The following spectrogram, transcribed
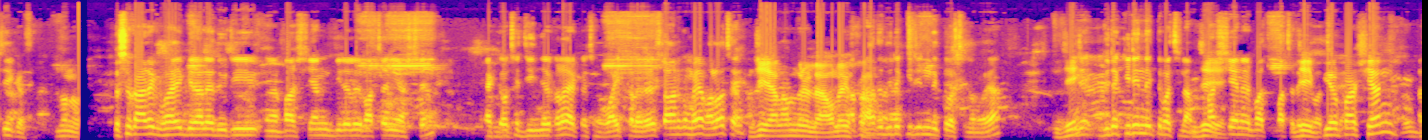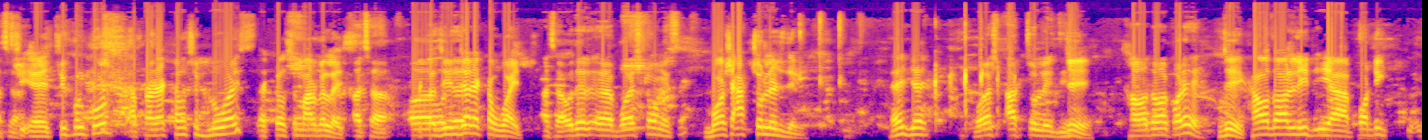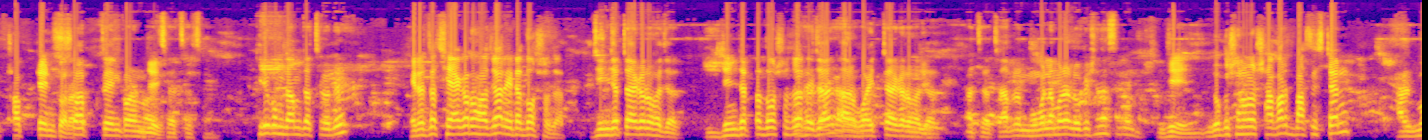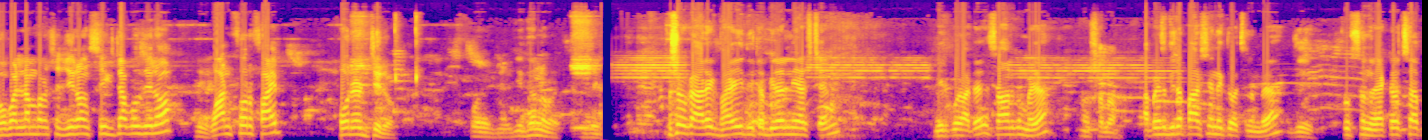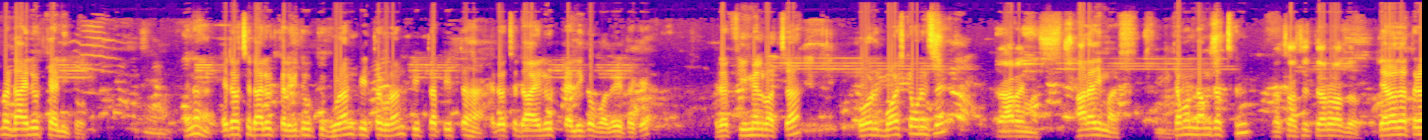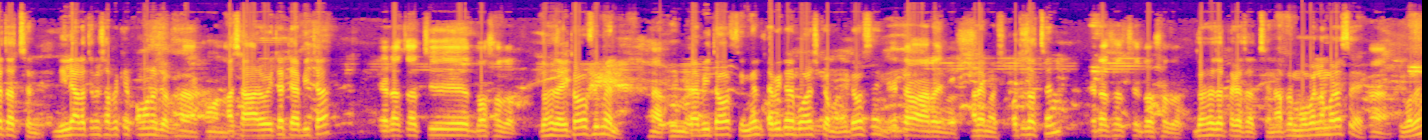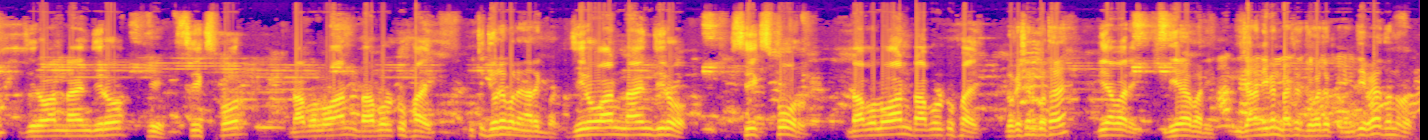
ঠিক আছে ধন্যবাদ। দর্শক আরেক ভাই বিড়ালে দুইটি পার্সিয়ান বিড়ালের বাচ্চা নিয়ে আসছেন একটা হচ্ছে জিঞ্জার কালার একটা হচ্ছে হোয়াইট কালার আসসালামু আলাইকুম ভাইয়া ভালো আছেন? জি আলহামদুলিল্লাহ ওয়ালাইকুম আপনার হাতে দুইটা কিটিন দেখতে পাচ্ছিলাম ভাইয়া। জি। দুইটা- দেখতে পাচ্ছিলাম জি। পার্সিয়ানের বাচ্চা জি পিওর পার্সিয়ান আচ্ছা। ট্রিপল কোট আপনার একটা হচ্ছে ব্লু আইস একটা হচ্ছে মার্বেল আইস আচ্ছা। একটা জিঞ্জার একটা হোয়াইট আচ্ছা ওদের বয়স কেমন হয়েছে? বয়স আটচল্লিশ দিন। এই যে। বয়স দিন। জি। খাওয়া দাওয়া করে? জি খাওয়া দাওয়া লিড পটি সব ট্রেন করা। সব ট্রেন করানো। আচ্ছা আচ্ছা। কীরকম দাম যাচ্ছে ওদের? এটা যাচ্ছে এগারো হাজার এটা দশ হাজার। জিঞ্জারটা এগারো হাজার। জিঞ্জারটা দশ হাজার হাজার আর হোয়াইটটা এগারো হাজার। আচ্ছা আচ্ছা আপনার মোবাইল নাম্বারের লোকেশন আছে কোন জি লোকেশন হলো সাভার বাস স্ট্যান্ড আর মোবাইল নাম্বার হচ্ছে zero six double zero one four five four eight zero. জি ধন্যবাদ। দর্শক আরেক ভাই দুইটা বিড়াল নিয়ে আসছেন মিরপুর হাটে। সালাম আলাইকুম ভাইয়া। সালাম আপনার কাছে দুইটা পার্সিয়ান দেখতে পাচ্ছিলাম ভাইয়া? জি। খুব সুন্দর। একটা হচ্ছে আপনার ডাইলুট ক্যালিকো তাই না? এটা হচ্ছে ডাইলুট ক্যালিকো একটু একটু ঘোরান পিঠটা ঘোরান পিঠটা পিঠটা হ্যাঁ এটা হচ্ছে ডাইলুট ক্যালিকো বলে এটাকে। এটা ফিমেল বাচ্চা। ওর বয়স কেমন হয়েছে? আড়াই মাস। আড়াই মাস। কেমন দাম চাচ্ছেন? চাচ্ছি তেরো হাজার। তেরো হাজার টাকা চাচ্ছেন। নিলে আলোচনা সাপেক্ষে কমানো যাবে? হ্যাঁ, কমানো আচ্ছা আর ওইটা ট্যাবিটা? এটা চাচ্ছি দশ হাজার। দশ হাজার। এটাও ফিমেল হ্যাঁ ফিমেল ট্যাবিটাও ফিমেল ট্যাবিটার বয়স কেমন? এটাও এটা আড়াই মাস। আড়াই মাস। কত চাচ্ছেন? এটা চাচ্ছি দশ হাজার। দশ হাজার টাকা চাচ্ছেন। আপনার মোবাইল নাম্বার আছে? হ্যাঁ। কি বলেন? জিরো ওয়ান নাইন জিরো জি। Six four double one double two five. একটু জোরে বলেন আরেকবার। Zero one nine zero six four double one double two five. Location কোথায়? দিয়াবাড়ি বিয়াবাড়ি। জানা যারা নেবেন ভাইয়ের যোগাযোগ করবেন। জি ভাইয়া ধন্যবাদ।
